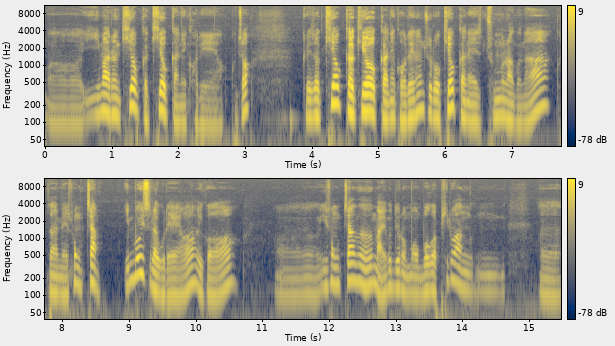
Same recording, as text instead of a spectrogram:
어, 이 말은 기업과 기업 간의 거래예요. 그죠? 그래서 기업과 기업 간의 거래는 주로 기업 간에 주문하거나 그 다음에 송장, 인보이스라고 그래요. 이거 어, 이 송장은 말 그대로 뭐 뭐가 필요한 음, 어,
